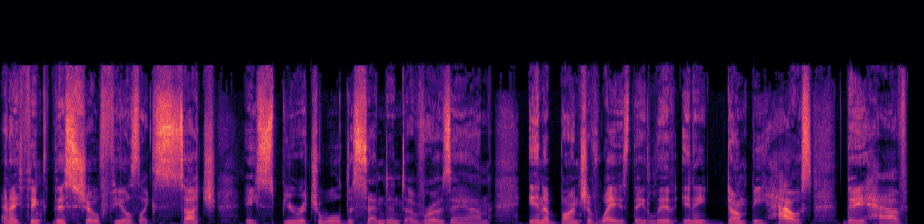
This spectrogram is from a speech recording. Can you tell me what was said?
And I think this show feels like such a spiritual descendant of Roseanne in a bunch of ways. They live in a dumpy house. They have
